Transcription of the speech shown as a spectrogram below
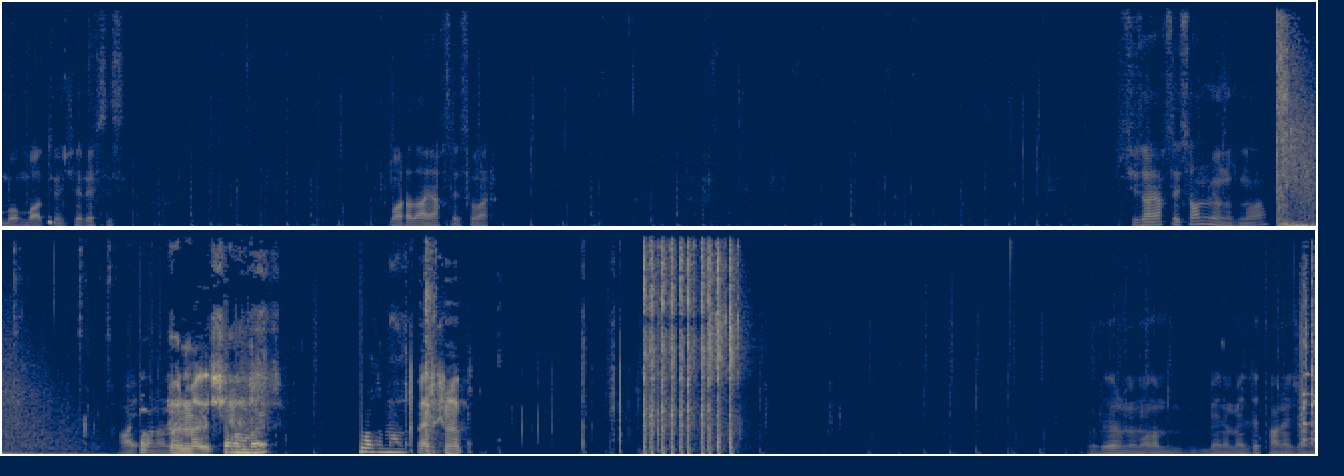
Bomba atıyorsun şerefsiz. Bu arada ayak sesi var. Siz ayak sesi almıyorsunuz mu lan? Ay ananı. Ölmedi şey. Bomba. Aldım aldım. Erkin. Ölür müyüm oğlum? Benim 50 tane canım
